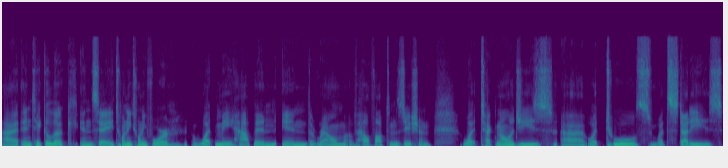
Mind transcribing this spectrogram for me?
uh, and take a look and say 2024, what may happen in the realm of health optimization? What technologies, uh, what tools, what studies,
